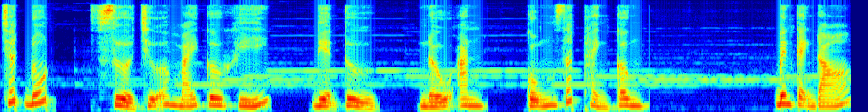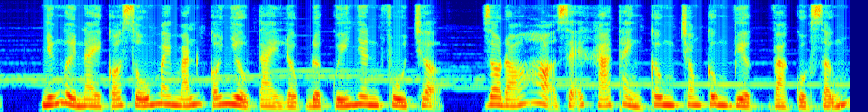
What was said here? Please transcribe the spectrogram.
chất đốt, sửa chữa máy cơ khí, điện tử, nấu ăn cũng rất thành công. Bên cạnh đó, những người này có số may mắn có nhiều tài lộc được quý nhân phù trợ, do đó họ sẽ khá thành công trong công việc và cuộc sống.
